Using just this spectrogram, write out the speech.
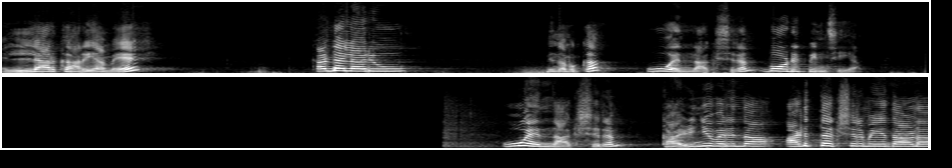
എല്ലാവർക്കും അറിയാമേ? കണ്ടോ എല്ലാവരും? ഇനി നമുക്ക് ഊ എന്ന അക്ഷരം ബോർഡിൽ പിൻ ചെയ്യാം. ഊ എന്ന അക്ഷരം കഴിഞ്ഞു വരുന്ന അടുത്ത അക്ഷരം ഏതാണ്?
